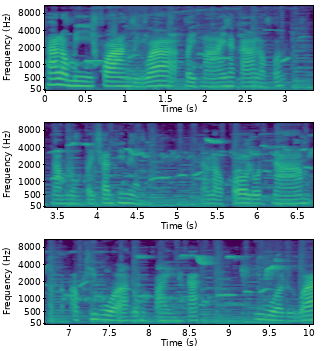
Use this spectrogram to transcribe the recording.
ถ้าเรามีฟางหรือว่าใบไม้นะคะ เราก็นำลงไปชั้นที่หนึ่งแล้วเราก็ลดน้ำแล้วก็เอาขี้วัวลงไปนะคะขี้วัวหรือว่า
